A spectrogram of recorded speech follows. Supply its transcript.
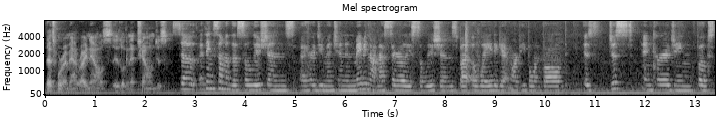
that's where I'm at right now is, is looking at challenges. So I think some of the solutions I heard you mention, and maybe not necessarily solutions, but a way to get more people involved is just encouraging folks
